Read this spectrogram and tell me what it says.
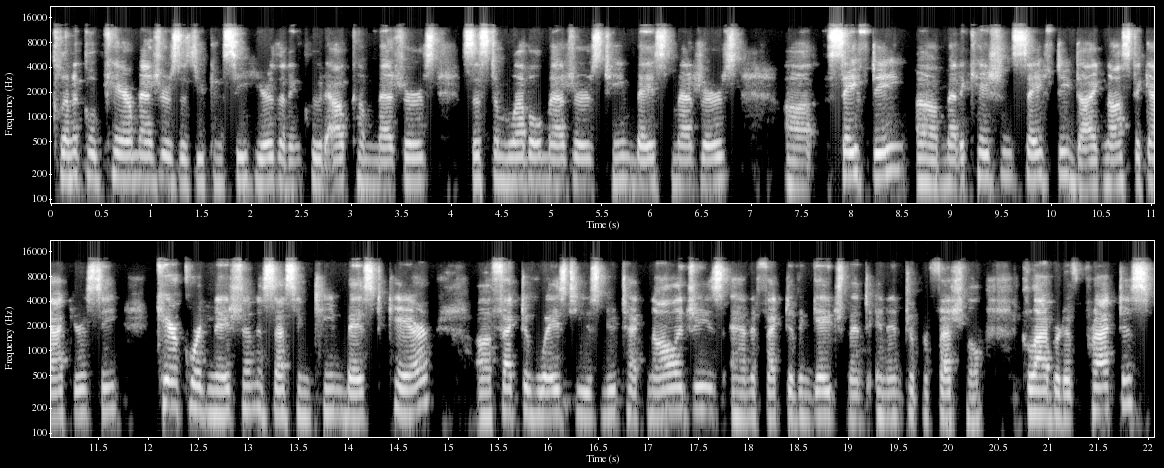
clinical care measures, as you can see here, that include outcome measures, system level measures, team-based measures, uh, safety, uh, medication safety, diagnostic accuracy, care coordination, assessing team-based care, uh, effective ways to use new technologies, and effective engagement in interprofessional collaborative practice.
